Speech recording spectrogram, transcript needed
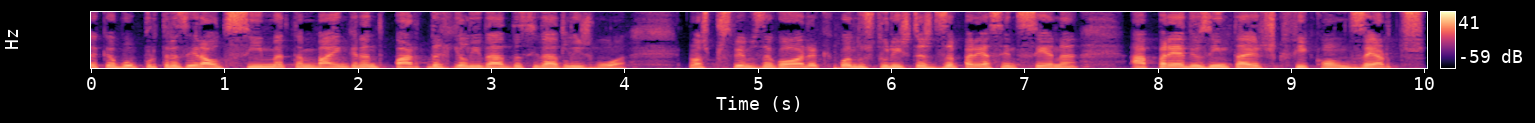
acabou por trazer ao de cima também grande parte da realidade da cidade de Lisboa. Nós percebemos agora que quando os turistas desaparecem de cena, há prédios inteiros que ficam desertos.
